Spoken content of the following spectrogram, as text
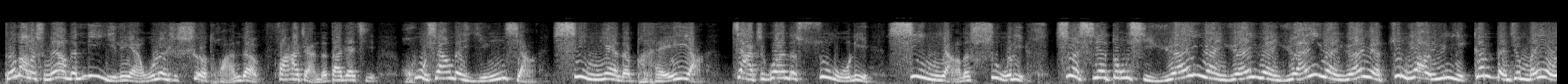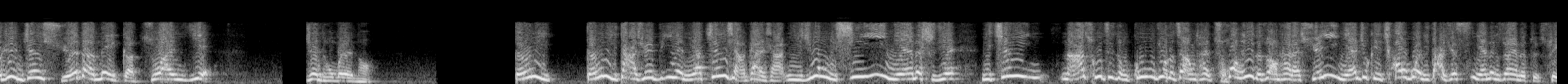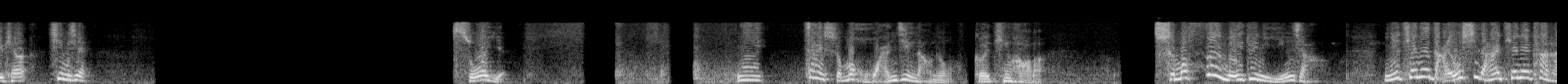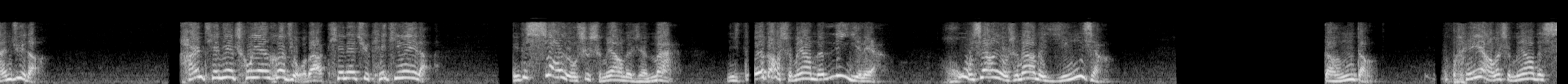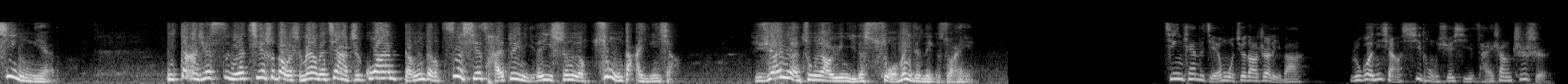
得到了什么样的历练，无论是社团的发展的，大家一起互相的影响，信念的培养，价值观的树立，信仰的树立，这些东西远远远远远远远远重要于你根本就没有认真学的那个专业，认同不认同？等你等你大学毕业，你要真想干啥，你用心一年的时间，你真拿出这种工作的状态、创业的状态来学一年，就可以超过你大学四年那个专业的水平，信不信？所以你在什么环境当中？各位听好了，什么氛围对你影响？你是天天打游戏的，还是天天看韩剧的？还是天天抽烟喝酒的，天天去 KTV 的，你的校友是什么样的人脉？你得到什么样的力量？互相有什么样的影响？等等，培养了什么样的信念？你大学四年接触到了什么样的价值观？等等，这些才对你的一生有重大影响，远远重要于你的所谓的那个专业。今天的节目就到这里吧。如果你想系统学习财商知识，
